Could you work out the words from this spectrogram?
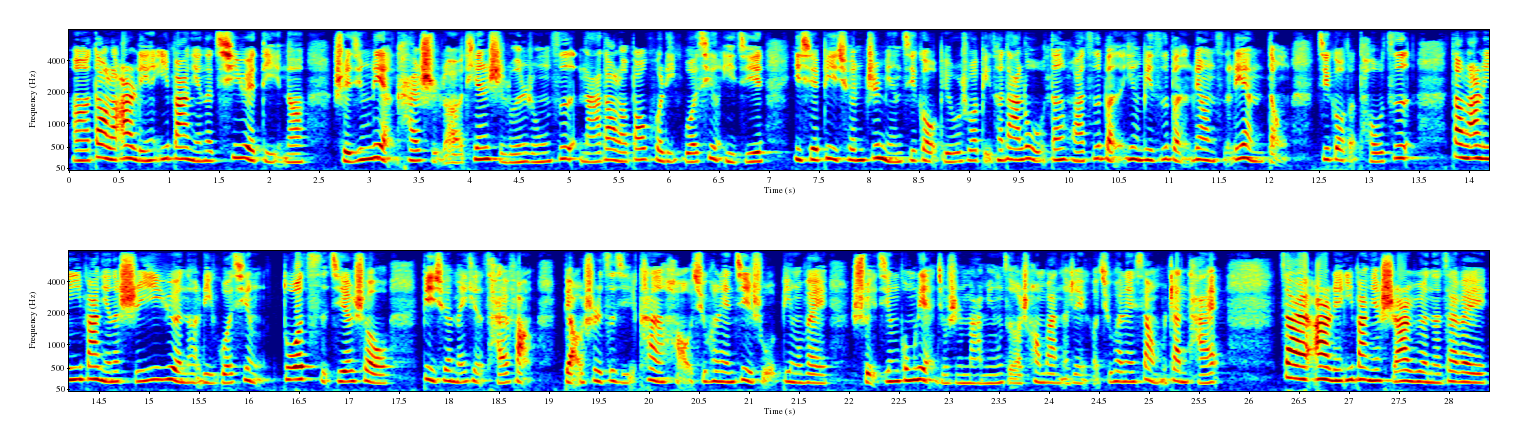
呃，到了二零一八年的七月底呢，水晶链开始了天使轮融资，拿到了包括李国庆以及一些币圈知名机构，比如说比特大陆、丹华资本、硬币资本、量子链等机构的投资。到了二零一八年的十一月呢，李国庆多次接受币圈媒体的采访，表示自己看好区块链技术，并为水晶公链，就是马明泽创办的这个区块链项目站台。在二零一八年十二月呢，在为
